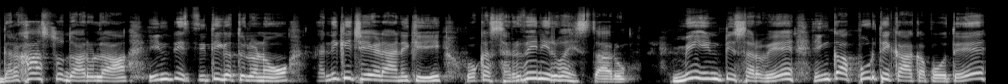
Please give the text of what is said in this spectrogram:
దరఖాస్తుదారుల ఇంటి స్థితిగతులను తనిఖీ చేయడానికి ఒక సర్వే నిర్వహిస్తారు. మీ ఇంటి సర్వే ఇంకా పూర్తి కాకపోతే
